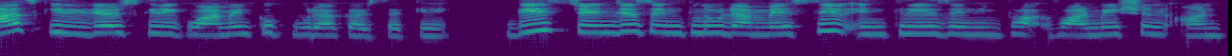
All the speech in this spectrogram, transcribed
आज की रीडर्स की रिक्वायरमेंट को पूरा कर सकें These changes include a massive increase in information on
